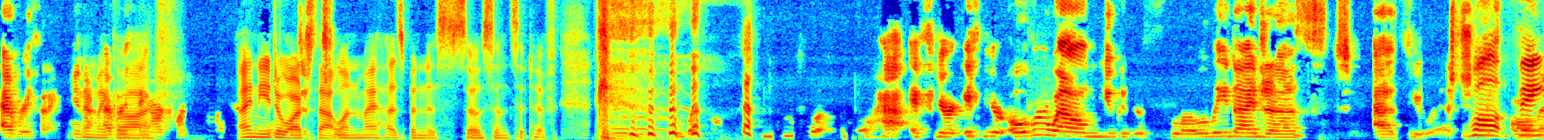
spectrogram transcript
everything, you oh know, Oh my everything I need to watch that one. My husband is so sensitive. will have. If you're if you're overwhelmed, you can just slowly digest as you wish. well, thank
